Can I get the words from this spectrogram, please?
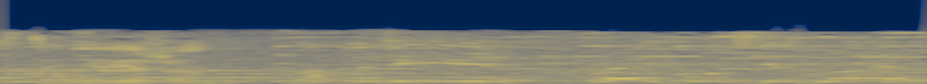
полностью не вижу. Все знают,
